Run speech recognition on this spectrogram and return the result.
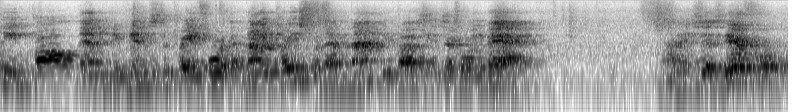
14, Paul then begins to pray for them. Now he prays for them not because things are going bad. Now he says, therefore,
